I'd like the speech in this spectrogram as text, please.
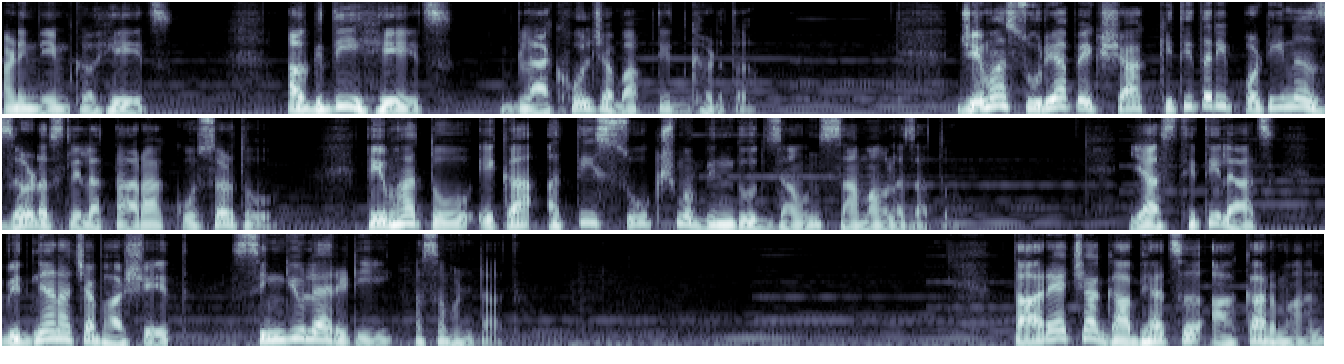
आणि नेमकं हेच अगदी हेच ब्लॅक होलच्या बाबतीत घडतं. जेव्हा सूर्यापेक्षा कितीतरी पटीनं जड असलेला तारा कोसळतो तेव्हा तो एका अतिसूक्ष्म बिंदूत जाऊन सामावला जातो. या स्थितीलाच विज्ञानाच्या भाषेत सिंग्युलॅरिटी असं म्हणतात. ताऱ्याच्या गाभ्याचं आकारमान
